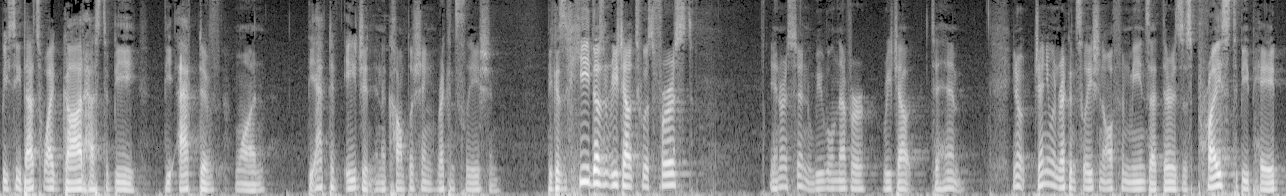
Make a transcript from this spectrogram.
But you see, that's why God has to be the active one, the active agent in accomplishing reconciliation. Because if He doesn't reach out to us first, in our sin, we will never reach out to Him. You know, genuine reconciliation often means that there is this price to be paid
